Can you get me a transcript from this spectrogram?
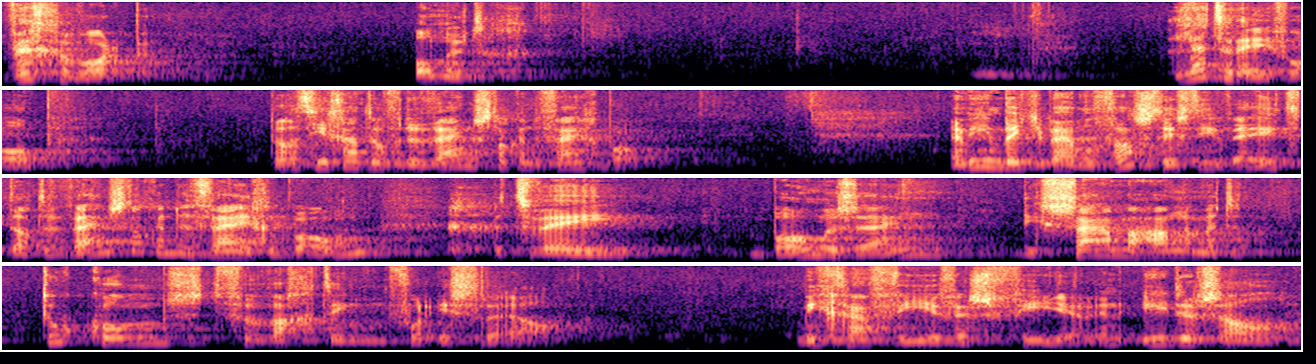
weggeworpen, onnuttig. Let er even op dat het hier gaat over de wijnstok en de vijgenboom. En wie een beetje bijbelvast is, die weet dat de wijnstok en de vijgenboom de twee bomen zijn die samenhangen met de toekomstverwachting voor Israël. Micha 4, vers 4. En ieder zal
